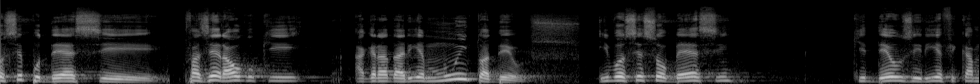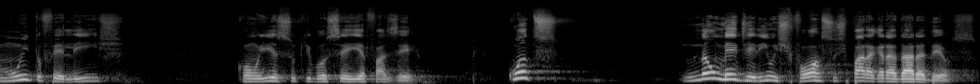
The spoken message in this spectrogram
você pudesse fazer algo que agradaria muito a Deus e você soubesse que Deus iria ficar muito feliz com isso que você ia fazer. Quantos não mediriam esforços para agradar a Deus?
